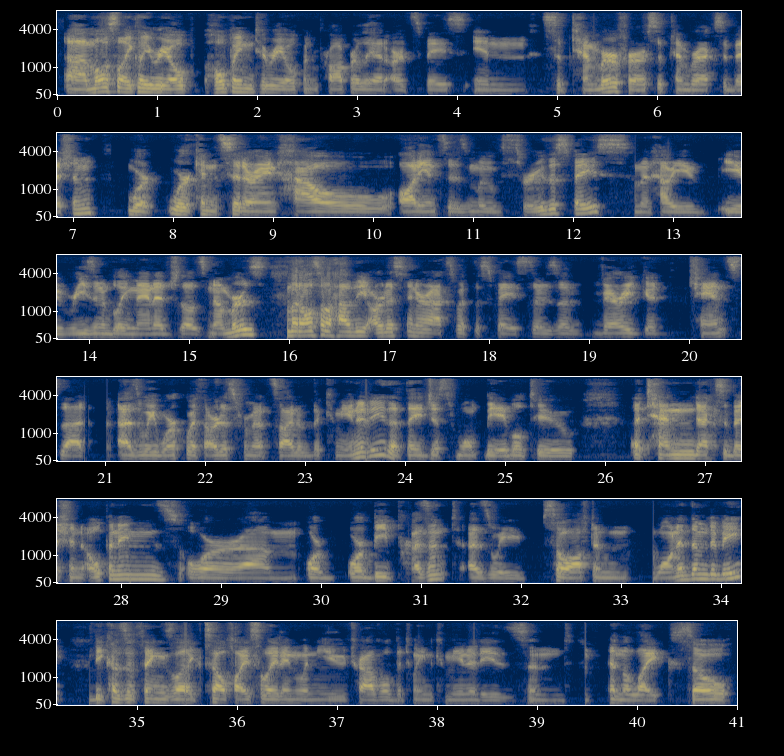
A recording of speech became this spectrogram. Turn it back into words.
uh, most likely reop- hoping to reopen properly at ArtSpace in September for our September exhibition. We're, we're considering how audiences move through the space and how you, you reasonably manage those numbers, but also how the artist interacts with the space. There's a very good chance that as we work with artists from outside of the community that they just won't be able to attend exhibition openings or um, or or be present as we so often wanted them to be because of things like self isolating when you travel between communities and and the like. So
